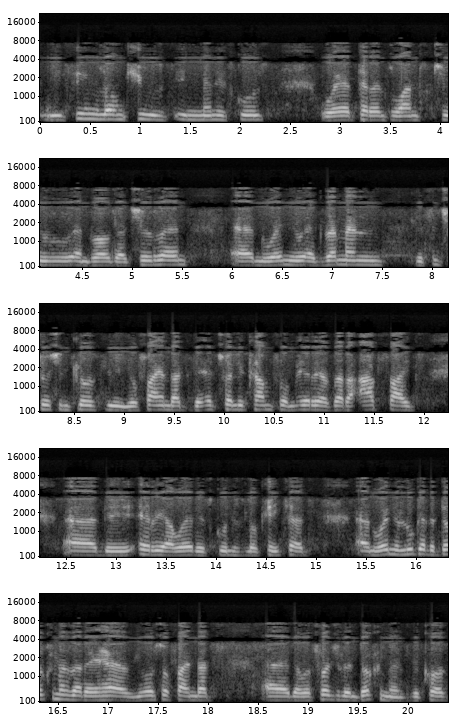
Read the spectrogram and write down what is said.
we're seeing long queues in many schools where parents want to enroll their children. And when you examine the situation closely you find that they actually come from areas that are outside uh, the area where the school is located. And when you look at the documents that they have you also find that uh, there were fraudulent documents because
